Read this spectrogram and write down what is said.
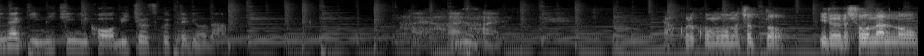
道なき道にこう、道を作ってるような。はいはいはい。いや、これ今後もちょっと、いろいろ湘南の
